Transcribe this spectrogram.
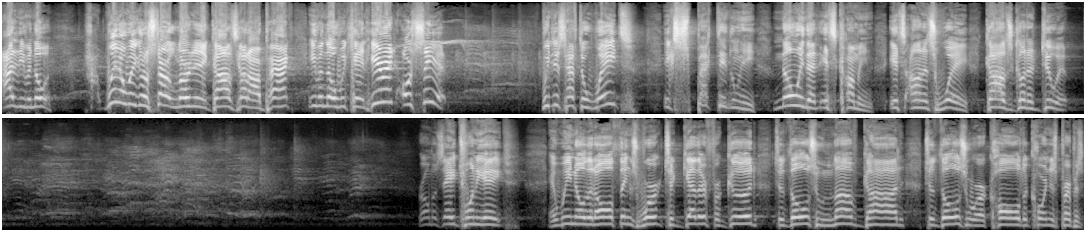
I didn't even know. When are we going to start learning that God's got our back, even though we can't hear it or see it? We just have to wait expectantly, knowing that it's coming, it's on its way. God's going to do it. Romans 8 28. And we know that all things work together for good to those who love God, to those who are called according to his purpose.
